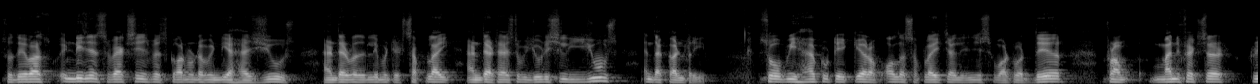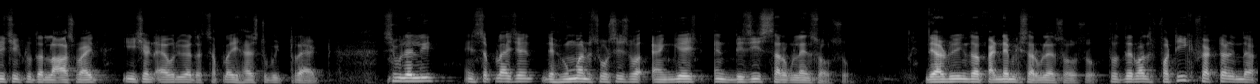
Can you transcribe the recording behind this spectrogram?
So there was indigenous vaccines which government of India has used, and there was a limited supply, and that has to be judicially used in the country. So we have to take care of all the supply challenges what were there, from manufacturer reaching to the last mile, each and everywhere the supply has to be tracked. Similarly, in supply chain, the human resources were engaged in disease surveillance also. They are doing the pandemic surveillance also. So there was a fatigue factor in the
